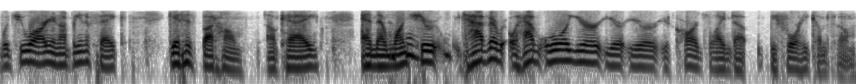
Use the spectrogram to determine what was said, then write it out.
which you are. You're not being a fake. Get his butt home, okay? And then once you're have every, have all your your your your cards lined up before he comes home.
